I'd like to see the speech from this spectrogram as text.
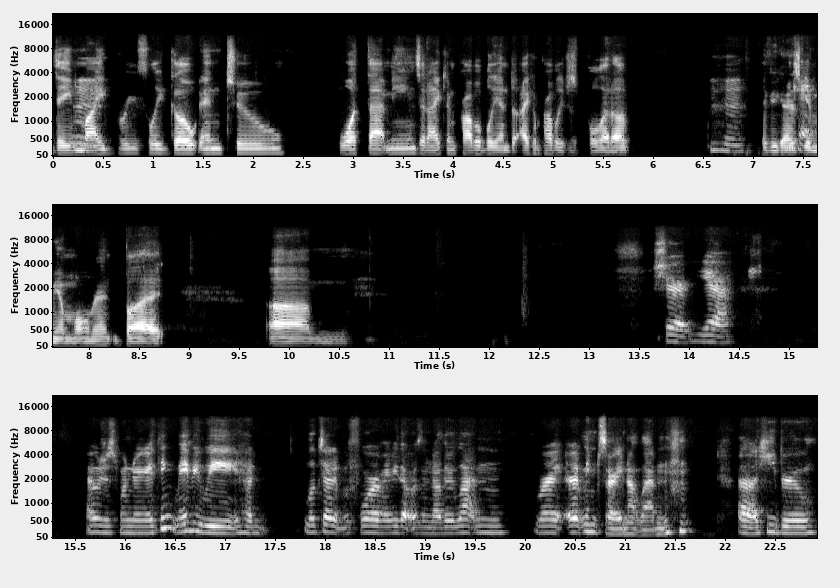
They mm. might briefly go into what that means, and I can probably end. I can probably just pull that up mm-hmm. if you guys okay. give me a moment. But um, sure, yeah. I was just wondering. I think maybe we had looked at it before. Maybe that was another Latin, right? Or, I mean, sorry, not Latin, uh, Hebrew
